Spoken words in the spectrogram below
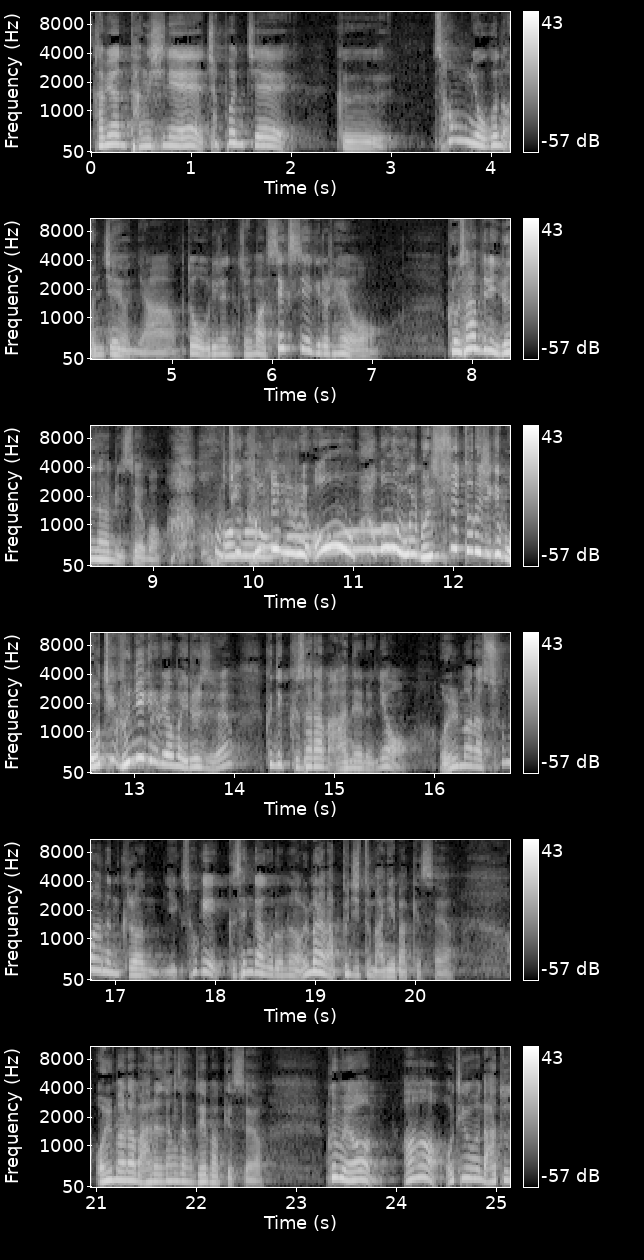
가면 당신의 첫 번째 그 성욕은 언제였냐. 또 우리는 정말 섹스 얘기를 해요. 그럼 사람들이 이런 사람이 있어요. 막, 어, 어떻게. 그런 얘기를 해요? 어, 어, 여기 뭐 수준 떨어지게 뭐 어떻게 그런 얘기를 해요? 막 이러잖아요. 근데 그 사람 안에는요, 얼마나 수많은 그런 이 속에 그 생각으로는 얼마나 나쁜 짓도 많이 해봤겠어요. 얼마나 많은 상상도 해봤겠어요. 그러면, 아, 어떻게 보면 나도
